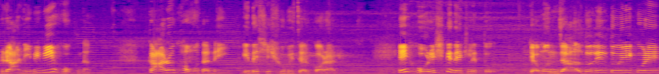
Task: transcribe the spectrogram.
রানী বিবি হোক না। কারও ক্ষমতা নেই এদেশে সুবিচার করার। এই হরিশকে দেখলে তো, কেমন জাল দলিল তৈরি করে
